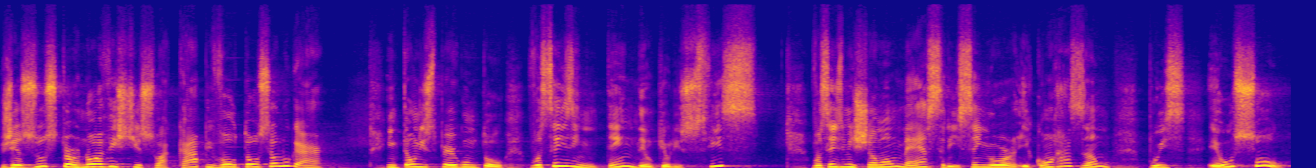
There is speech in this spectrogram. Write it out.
Jesus tornou a vestir sua capa e voltou ao seu lugar. Então lhes perguntou: Vocês entendem o que eu lhes fiz? Vocês me chamam mestre e senhor, e com razão, pois eu o sou.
